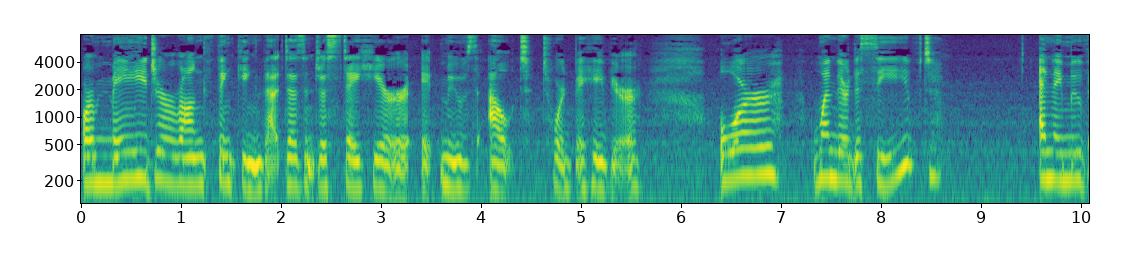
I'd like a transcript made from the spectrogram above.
or major wrong thinking that doesn't just stay here, it moves out toward behavior. Or when they're deceived and they move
